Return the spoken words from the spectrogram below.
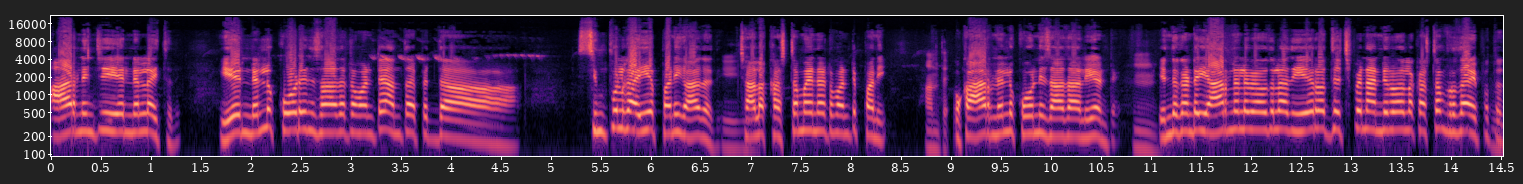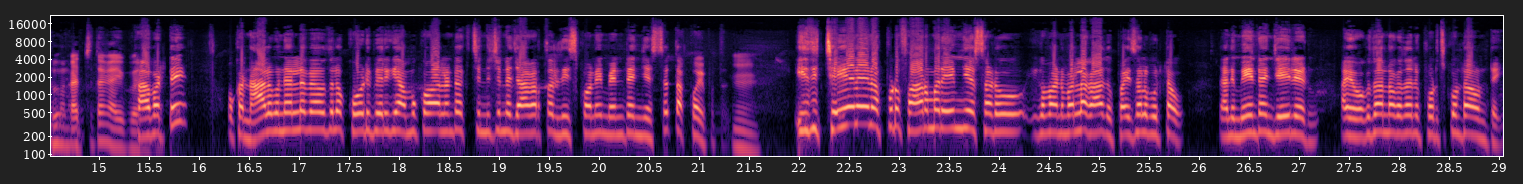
ఆరు నుంచి ఏడు నెలలు అవుతుంది. ఏడు నెలలు కోడిని సాధటం అంటే అంత పెద్ద సింపుల్గా అయ్యే పని కాదు అది. చాలా కష్టమైనటువంటి పని. అంతే. ఒక ఆరు నెలలు కోడిని సాధాలి అంటే. ఎందుకంటే ఈ ఆరు నెలల వ్యవధిలో అది ఏ రోజు చచ్చిపోయినా అన్ని రోజుల కష్టం వృధా అయిపోతుంది. ఖచ్చితంగా కాబట్టి ఒక నాలుగు నెలల వ్యవధిలో కోడి పెరిగి అమ్ముకోవాలంటే చిన్న చిన్న జాగ్రత్తలు తీసుకొని మెయింటైన్ చేస్తే తక్కువ అయిపోతుంది ఉమ్. ఇది చేయలేనప్పుడు ఫార్మర్ ఏం చేస్తాడు? ఇక వాని వల్ల కాదు పైసలు పుట్టవు. దాన్ని మెయింటైన్ చేయలేడు. అవి ఒకదాన్ని ఒకదాన్ని పొడుచుకుంటా ఉంటాయి.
